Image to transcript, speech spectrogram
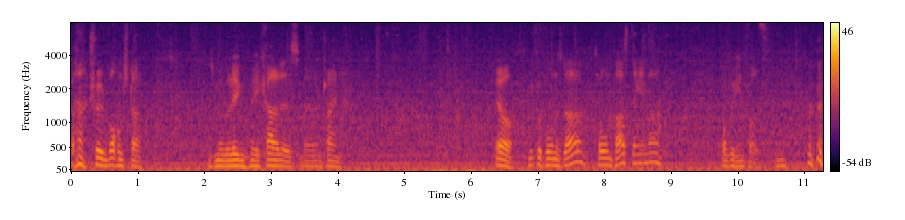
Schönen Wochenstart. Muss mir überlegen, welche Karte das ist, äh, anscheinend. Ja, Mikrofon ist da, Ton passt, denke ich mal. Hoffe ich jedenfalls.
